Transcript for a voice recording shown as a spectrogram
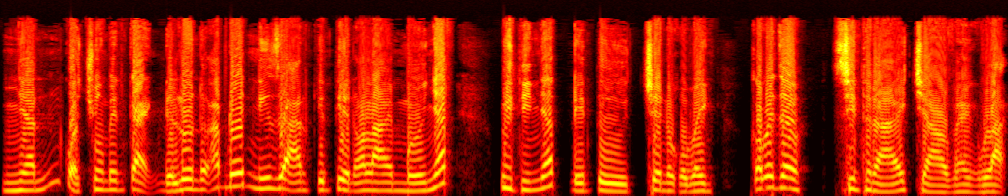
nhấn quả chuông bên cạnh để luôn được update những dự án kiếm tiền online mới nhất, uy tín nhất đến từ channel của mình. Còn bây giờ, xin thân ái chào và hẹn gặp lại.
